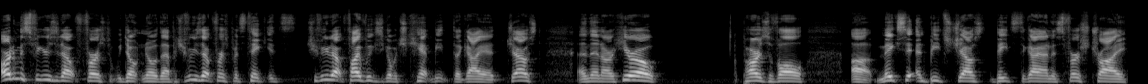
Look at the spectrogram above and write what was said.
Artemis figures it out first, but we don't know that. But she figures it out first, but it's take it's she figured it out five weeks ago, but she can't beat the guy at Joust. And then our hero Parzival uh, makes it and beats Joust, beats the guy on his first try,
